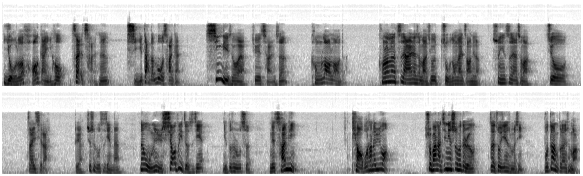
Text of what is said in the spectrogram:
有了好感以后，再产生。极大的落差感，心理时候啊就会产生空落落的，空落落自然而然什么？就会主动来找你了，顺其自然什么？就在一起了，对啊，就是如此简单。那我们与消费者之间也都是如此，你的产品挑拨他的欲望，说白了，今天社会的人在做一件什么事情，不断不断什么，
